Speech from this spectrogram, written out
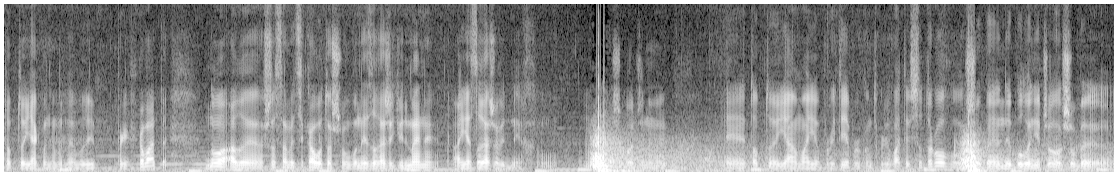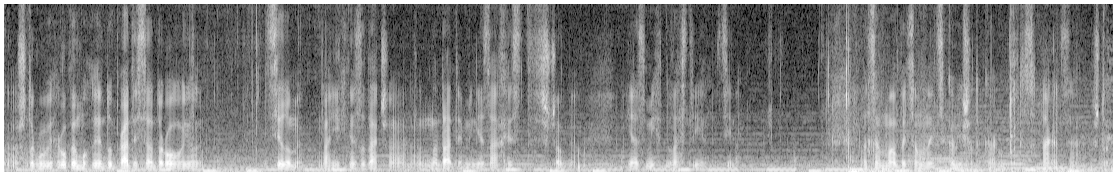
тобто як вони мене будуть прикривати. Ну, але що саме цікаво, то що вони залежать від мене, а я залежу від них. Пошкодженими. Е, Тобто я маю пройти, проконтролювати всю дорогу, щоб не було нічого, щоб штурмові групи могли добратися дорогою цілими. А їхня задача надати мені захист, щоб я зміг довести їх до цілі. Оце, мабуть, саме найцікавіша така робота сапера це штурм.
